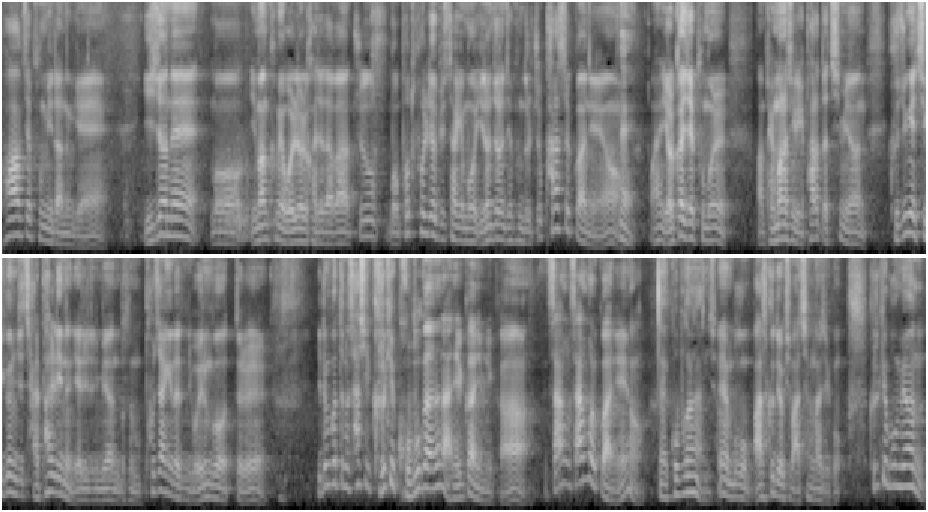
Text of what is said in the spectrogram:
화학 제품이라는 게 이전에 뭐 이만큼의 원료를 가져다가 쭉 뭐 포트폴리오 비슷하게 뭐 이런저런 제품들을 쭉 팔았을 거 아니에요. 네. 한 10가지 제품을 한 100만 원씩 이렇게 팔았다 치면 그 중에 지금 이제 잘 팔리는 예를 들면 무슨 포장이라든지 뭐 이런 것들 이런 것들은 사실 그렇게 고부가는 아닐 거 아닙니까? 싼 싼 걸 거 아니에요. 네, 고부가는 아니죠. 예, 뭐 마스크도 역시 마찬가지고 그렇게 보면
